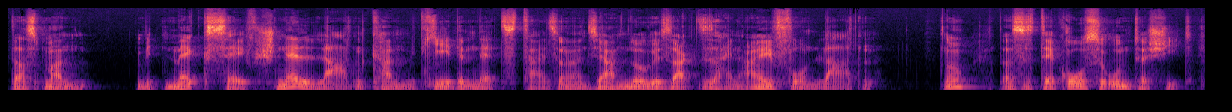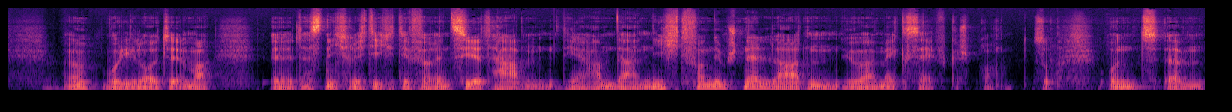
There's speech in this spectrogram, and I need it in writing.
dass man mit MagSafe schnell laden kann mit jedem Netzteil, sondern sie haben nur gesagt, sein iPhone laden. Ne? Das ist der große Unterschied, ne? wo die Leute immer äh, das nicht richtig differenziert haben. Die haben da nicht von dem Schnellladen über MagSafe gesprochen. So und ähm,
